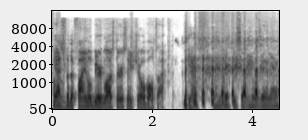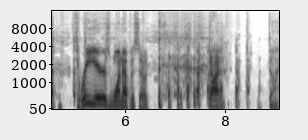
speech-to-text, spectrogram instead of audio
Fuck yes, are for the final Beard Lost Thursday show of all time. yes. Yeah. 57 was it, huh? Three years, one episode. Done. Done.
